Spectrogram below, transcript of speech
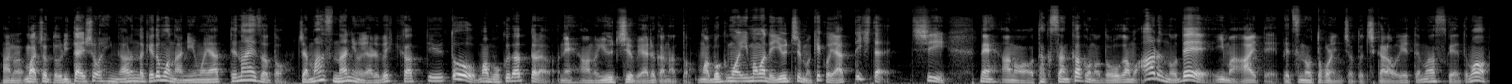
あの、まあちょっと売りたい商品があるんだけども何もやってないぞと。じゃあまず何をやるべきかっていうと、まあ僕だったらね、あの、YouTube やるかなと。まあ僕も今まで YouTube も結構やってきたし、ね、あの、たくさん過去の動画もあるので、今、あえて別のところにちょっと力を入れてますけれども、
